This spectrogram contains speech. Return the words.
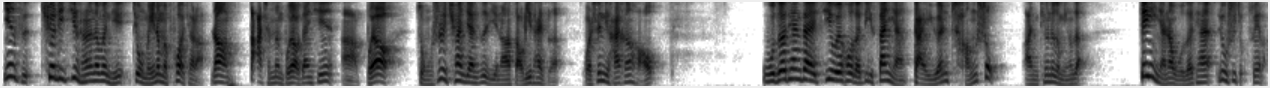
因此确立继承人的问题就没那么迫切了，让大臣们不要担心啊，不要。总是劝谏自己呢，早立太子，我身体还很好。武则天在继位后的第三年改元长寿啊，你听这个名字，这一年呢，武则天六十九岁了。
